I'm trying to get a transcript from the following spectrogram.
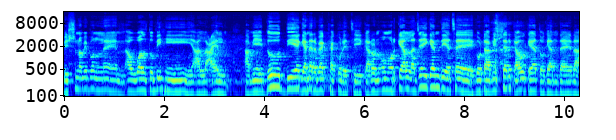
বিশ্বনবী বললেন আউয়ালতু বিহি আল ইলম আমি এই দুধ দিয়ে জ্ঞানের ব্যাখ্যা করেছি, কারণ ওমরকে আল্লাহ যেই জ্ঞান দিয়েছে, গোটা বিশ্বের কাউকে এত জ্ঞান দেয় না।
